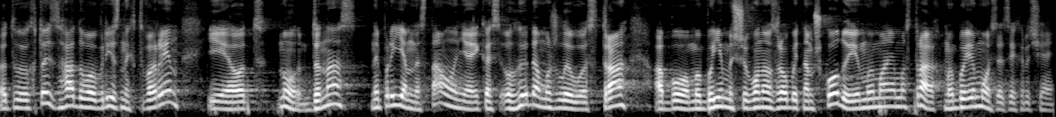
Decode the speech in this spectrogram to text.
От е, хтось згадував різних тварин, і от ну, до нас неприємне ставлення, якась огида, можливо, страх, або ми боїмося, що воно зробить нам шкоду, і ми маємо страх, ми боїмося цих речей.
